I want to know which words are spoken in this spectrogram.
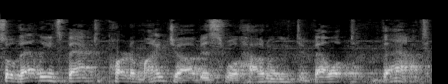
So that leads back to part of my job is, well, how do we develop that?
